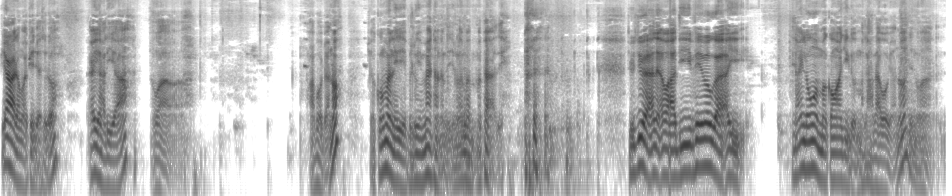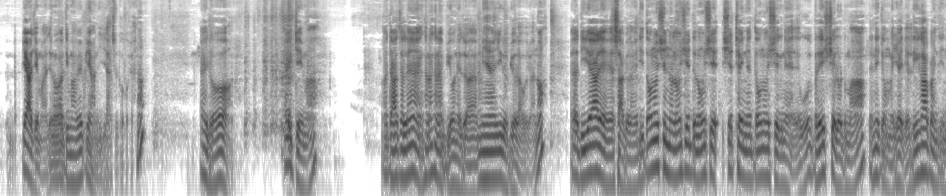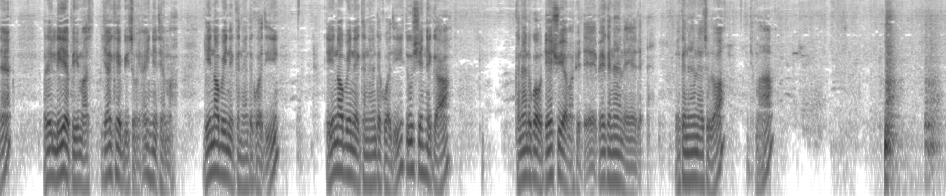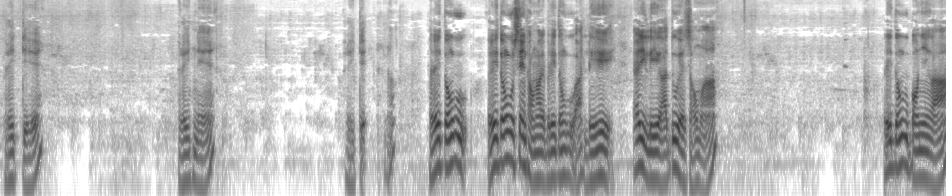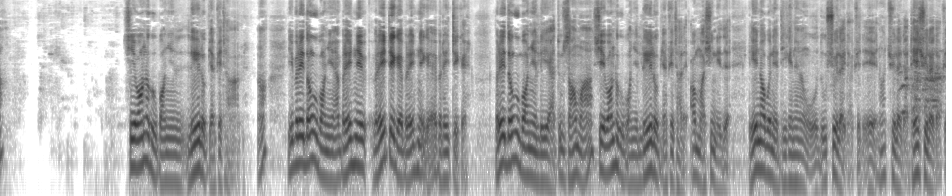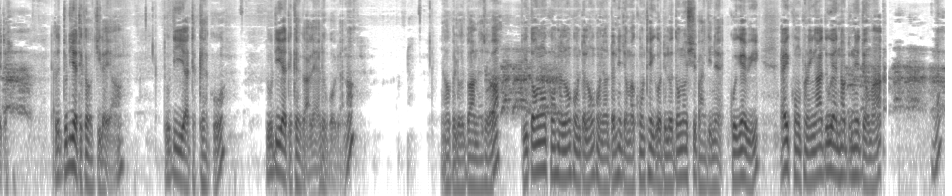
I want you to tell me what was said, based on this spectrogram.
ပြရတော့မှာဖြစ်တယ်ဆိုတော့အဲ့ဒီဟာလေးကဟိုဟာဟာပေါ့ဗျာနော်ကျွန်တော် comment လေးဘယ်လိုမှတ်ထားလဲမသိကျွန်တော်မဖတ်ရသေး ကျူးကျူးကလည်းဟိုဟာဒီ Facebook ကအဲ့နိုင်လုံးဝမကောင်းအကြည့်လို့မလာတာပေါ့ဗျာနော်ကျွန်တော်ကပြချင်ပါကျွန်တော်ကဒီမှာပဲပြနေကြဆိုတော့ဗျာနော်အဲ့တော့အဲ့ဒီချိန်မှာဒါဇလန်ခဏခဏပြောနေဆိုတာအမြန်ကြီးလို့ပြောတာပေါ့ဗျာနော်အဲဒီရတယ်စပြောလိုက်ဒီ3လုံး8နှလုံး8တစ်လုံး8 8ထိတ်နဲ့3လုံး8နဲ့ဟို break 8လို့ဒီမှာဒီနေ့ကြောင့်မရိုက်တယ်၄ခါပိုင်တင်နဲ့ break 4ရဲ့ဘေးမှာရိုက်ခဲ့ပြီဆိုရင်အဲ့ဒီနှစ်ထဲမှာ၄နောက်ပိတ်နဲ့ကနန်းတစ်ခွက်ဒီ၄နောက်ပိတ်နဲ့ကနန်းတစ်ခွက်ဒီသူ့ရှင်းနှစ်ကကနန်းတစ်ခွက်ကိုဒဲရွှေ့ရမှာဖြစ်တယ်ဘယ်ကနန်းလဲတဲ့ ဘယ်ကနန်းလဲဆိုတော့ဒီမှာ break 1 break 2 break 1နော် break 3ခု break 3ခုဆင့်ထောင်ထားတယ် break 3ခုက4အဲ့ဒီ4ကသူ့ရဲ့ဇောင်းမှာ break 3ခုပေါင်းခြင်းကရှေးပေါင်းတစ်ခုပေါင်းခြင်း4လို့ပြန်ဖြစ်ထားရမယ်နော်ဒီ break 3ခုပေါင်းခြင်းက break 2 break 1က break 2က break 1က break 3ခုပေါင်းခြင်း4ကသူ့ဇောင်းမှာရှေးပေါင်းတစ်ခုပေါင်းခြင်း4လို့ပြန်ဖြစ်ထားတယ်အောက်မှာရှိနေတဲ့4နောက်ဘက်နဲ့ဒီကနန်းကိုသူရွှေ့လိုက်တာဖြစ်တယ်နော်ရွှေ့လိုက်တာဒဲရွှေ့လိုက်တာဖြစ်တယ်ဒါဆိုဒုတိယတစ်ခက်ကိုကြည့်လိုက်အောင်ဒုတိယတစ်ခက်ကိုဒုတိယတစ်ခက်ကလည်းအဲ့လိုပေါ့ဗျာနော်။နောက်ဘယ်လိုသွားမလဲဆိုတော့ဒီ3လုံးခုံ2လုံးခုံ1လုံးခုံကြောင့်တစ်နှစ်ကျော်မှာခုံထိတ်ကိုဒီလို3လုံး8ပိုင်းကြီးနဲ့꿰ခဲ့ပြီ။အဲ့ဒီခုံဖရင်ကသူ့ရဲ့နောက်တစ်နှစ်ကျော်မှာနော်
